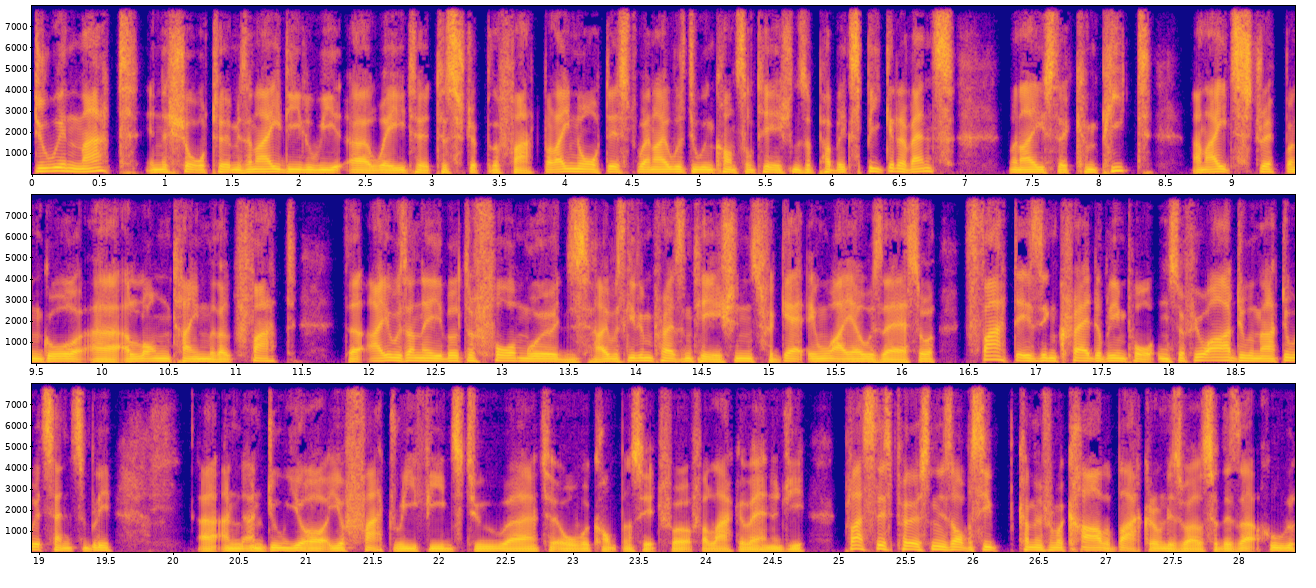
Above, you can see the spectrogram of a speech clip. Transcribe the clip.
doing that in the short term is an ideal we, uh, way to, to strip the fat. But I noticed when I was doing consultations at public speaking events, when I used to compete and I'd strip and go uh, a long time without fat, that I was unable to form words. I was giving presentations, forgetting why I was there. So fat is incredibly important. So if you are doing that, do it sensibly uh, and and do your your fat refeeds to uh, to overcompensate for for lack of energy. Plus, this person is obviously coming from a carb background as well, so there's that whole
